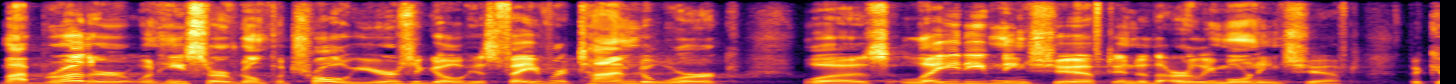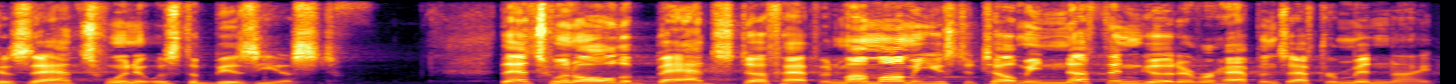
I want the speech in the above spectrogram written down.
My brother, when he served on patrol years ago, his favorite time to work was late evening shift into the early morning shift because that's when it was the busiest. That's when all the bad stuff happened. My mama used to tell me nothing good ever happens after midnight.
